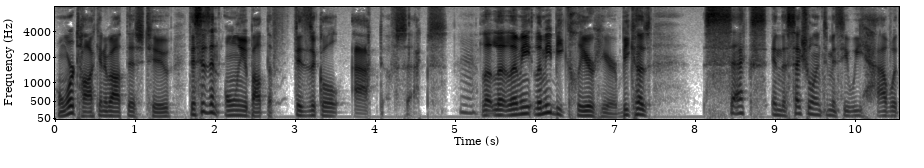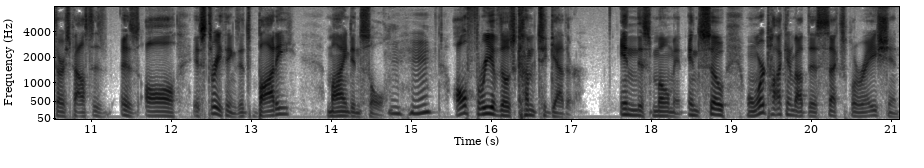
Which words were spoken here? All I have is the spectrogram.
When we're talking about this too, this isn't only about the physical act of sex. Mm-hmm. Let, let, let me let me be clear here because sex and the sexual intimacy we have with our spouse is, is all is three things. It's body, mind, and soul. Mm-hmm. All three of those come together in this moment. And so when we're talking about this exploration,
